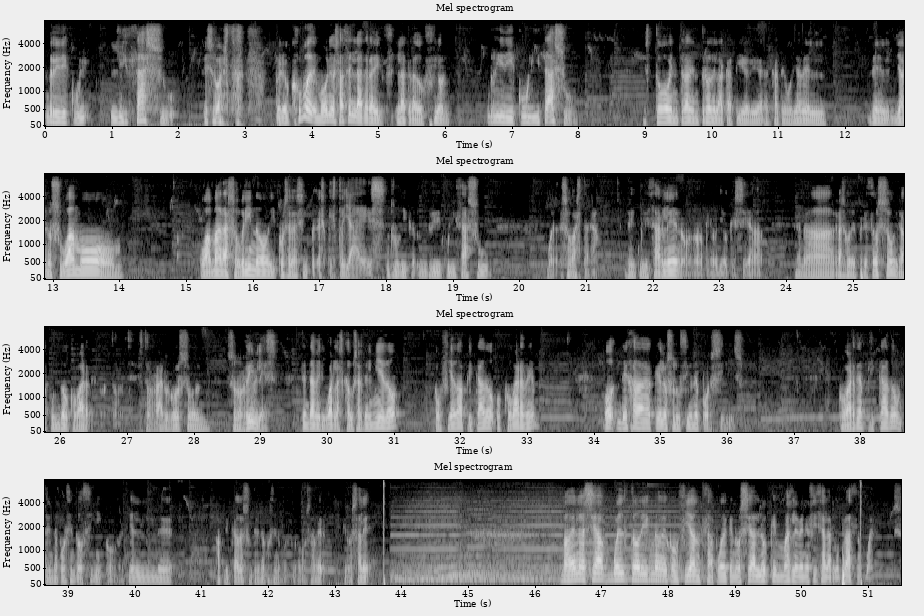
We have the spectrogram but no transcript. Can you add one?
Ridiculizasu. Eso basta. Pero ¿cómo demonios hacen la, la traducción? Ridiculizasu. Esto entra dentro de la categoría, del, del ya no su amo o, amada sobrino y cosas así, pero es que esto ya es ridiculizasu. Bueno, eso bastará. Ridiculizarle, no, no creo yo que sea nada rasgo de perezoso, iracundo o cobarde. Estos rasgos son, son horribles. Intenta averiguar las causas del miedo, confiado, aplicado o cobarde, o deja que lo solucione por sí mismo. Cobarde aplicado, un 30% o cínico. Aquí el de aplicado es un 30%. Pues vamos a ver que nos sale. Madena se ha vuelto digno de confianza. Puede que no sea lo que más le beneficia a largo plazo. Bueno, pues,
